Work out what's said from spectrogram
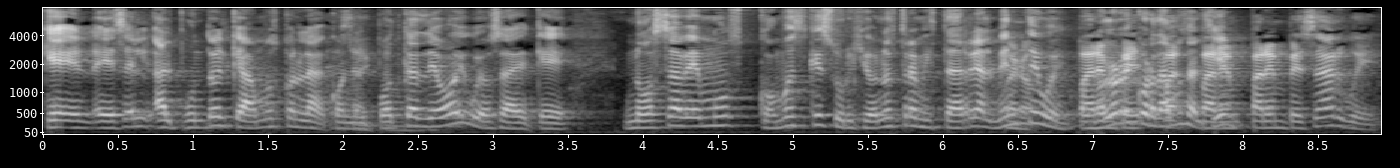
Que es el, al punto del que vamos con, la, con el podcast de hoy, güey. O sea, que no sabemos cómo es que surgió nuestra amistad realmente, Bueno, güey. no lo recordamos pa- al para, 100. para empezar, güey,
